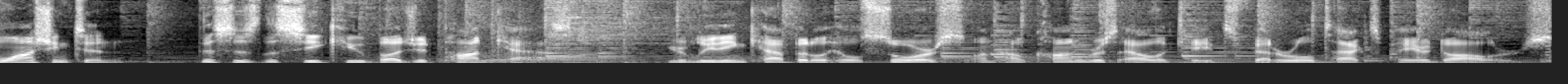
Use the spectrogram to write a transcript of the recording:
Washington, this is the CQ Budget Podcast, your leading Capitol Hill source on how Congress allocates federal taxpayer dollars.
